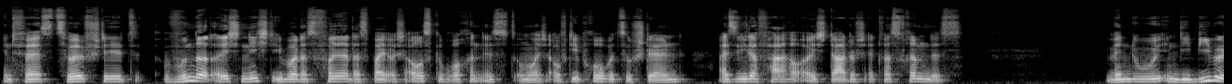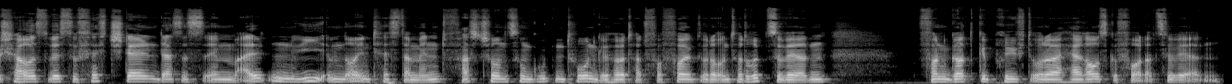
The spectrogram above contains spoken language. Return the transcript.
In Vers 12 steht, Wundert euch nicht über das Feuer, das bei euch ausgebrochen ist, um euch auf die Probe zu stellen, als widerfahre euch dadurch etwas Fremdes. Wenn du in die Bibel schaust, wirst du feststellen, dass es im Alten wie im Neuen Testament fast schon zum guten Ton gehört hat, verfolgt oder unterdrückt zu werden, von Gott geprüft oder herausgefordert zu werden.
